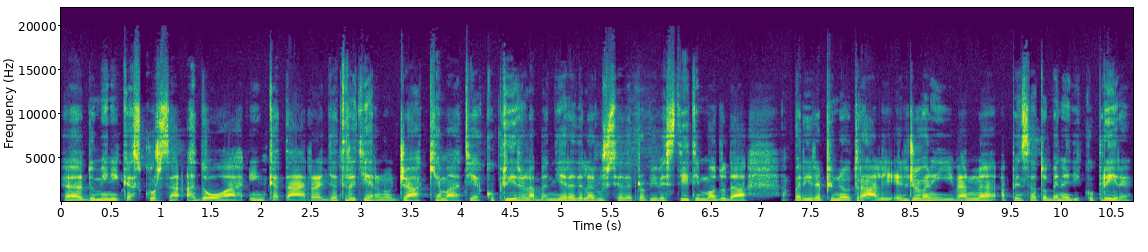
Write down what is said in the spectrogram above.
eh, domenica scorsa a Doha in Qatar. Gli atleti erano già chiamati a coprire la bandiera della Russia dai propri vestiti in modo da apparire più neutrali e il giovane Ivan ha pensato bene di coprire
